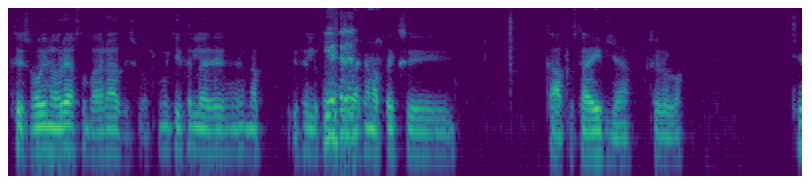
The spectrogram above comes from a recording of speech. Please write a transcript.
ξέρεις, είναι ωραία στον παράδεισο, ας πούμε, και ήθελε, να, ήθελε τον ήθελε... να παίξει κάπου στα ίδια, ξέρω εγώ. Και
